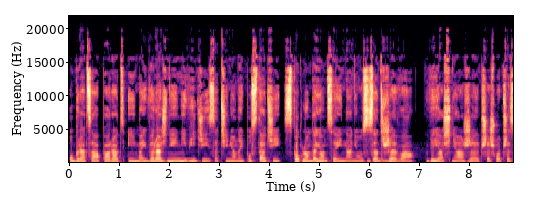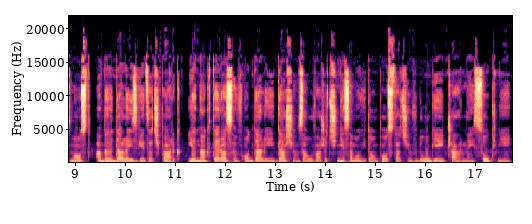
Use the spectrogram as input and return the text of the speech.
obraca aparat i najwyraźniej nie widzi zacienionej postaci spoglądającej na nią zza drzewa. Wyjaśnia, że przeszła przez most, aby dalej zwiedzać park, jednak teraz w oddali da się zauważyć niesamowitą postać w długiej czarnej sukni.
